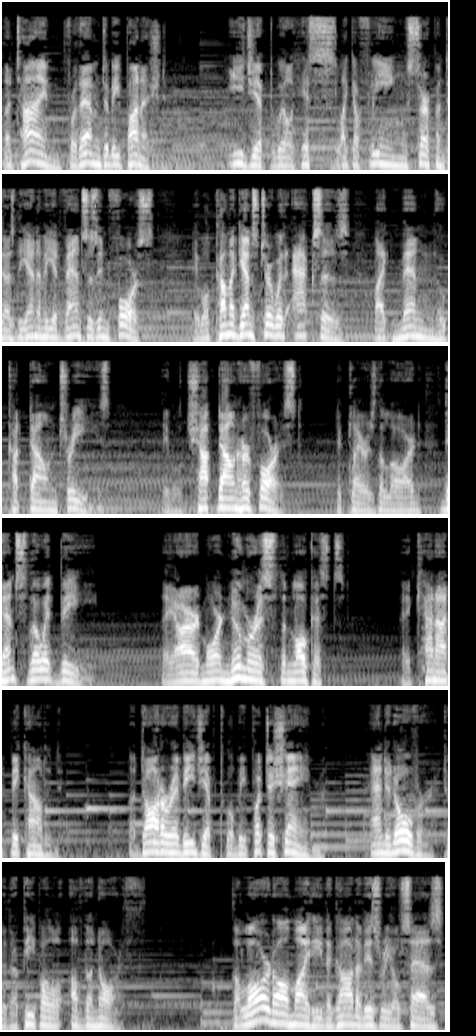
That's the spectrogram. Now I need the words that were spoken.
the time for them to be punished. Egypt will hiss like a fleeing serpent as the enemy advances in force. They will come against her with axes, like men who cut down trees. They will chop down her forest, declares the Lord, dense though it be. They are more numerous than locusts. They cannot be counted. The daughter of Egypt will be put to shame, handed over to the people of the north. The Lord Almighty, the God of Israel, says,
